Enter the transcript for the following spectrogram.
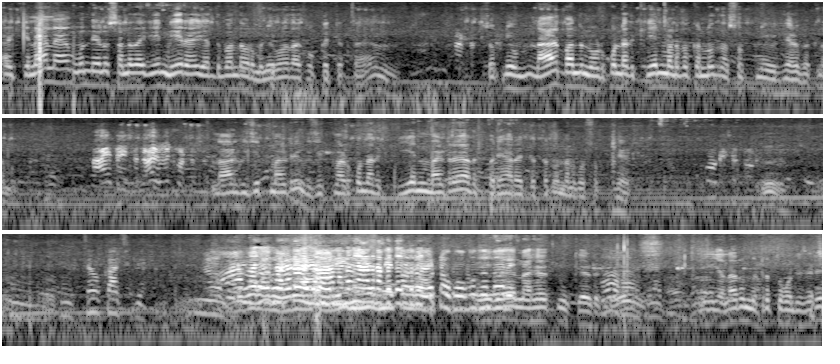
ಅದಕ್ಕೆ ನಾನು ಮುಂದೇನು ಸಣ್ಣದಾಗಿ ನೀರು ಎದ್ದು ಬಂದು ಅವ್ರ ಮನೆಗಳದಾಗ ಹೋಗ್ತೈತಿತ್ತ ಸ್ವಲ್ಪ ನೀವು ನಾಳೆ ಬಂದು ನೋಡ್ಕೊಂಡು ಅದಕ್ಕೆ ಏನು ಮಾಡ್ಬೇಕು ಅನ್ನೋದು ಸ್ವಲ್ಪ ನೀವು ಹೇಳ್ಬೇಕು ನಮಗೆ. ನಾಳೆ ವಿಸಿಟ್ ಮಾಡಿರಿ ವಿಸಿಟ್ ಮಾಡ್ಕೊಂಡು ಅದಕ್ಕೆ ಏನು ಮಾಡ್ರಿ ಅದಕ್ಕೆ ಪರಿಹಾರ ಐತೆ ಅನ್ನೋದು ನನಗೆ ಸ್ವಲ್ಪ ಹೇಳಿ ಚೌಕಾಸಿ ಈಗ ನಾ ಹೇಳ್ತೀನಿ ಕೇಳ್ರಿ ಈಗ ಎಲ್ಲರೂ ಮೀಟ್ರ್ ತೊಗೊಂಡಿದ್ದೀರಿ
